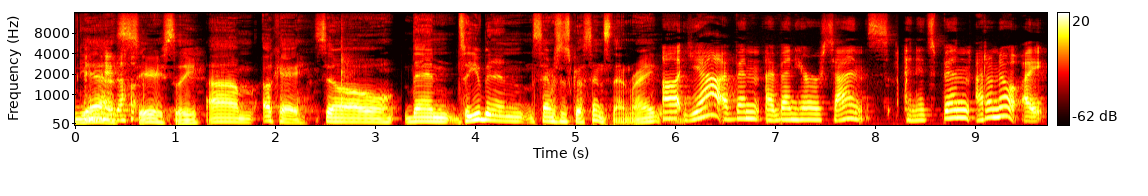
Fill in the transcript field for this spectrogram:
paid Yeah, off. seriously. Um, okay, so then, so you've been in San Francisco since then, right? Uh, yeah, I've been I've been here since, and it's been I don't know I.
